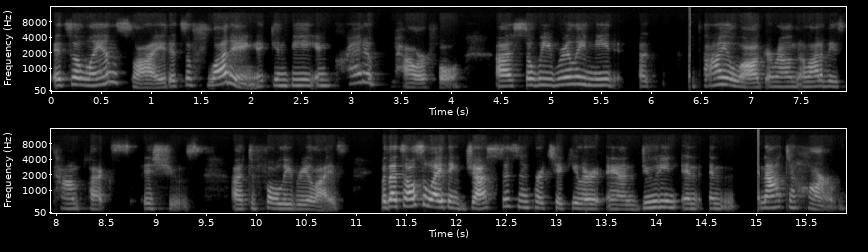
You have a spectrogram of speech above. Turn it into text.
it's a landslide, it's a flooding, it can be incredibly powerful. Uh, so we really need a dialogue around a lot of these complex issues uh, to fully realize. But that's also, I think, justice in particular and duty and, and not to harm.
